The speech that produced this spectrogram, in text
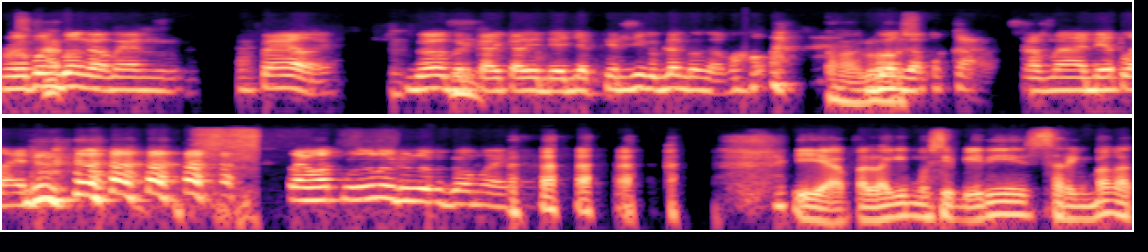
Walaupun gue nggak main FPL ya gue berkali-kali diajak Virgi gue bilang gue gak mau oh, gue harus... gak peka sama deadline lewat dulu dulu gue main iya apalagi musim ini sering banget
